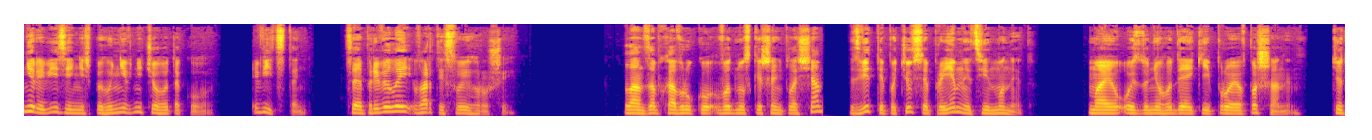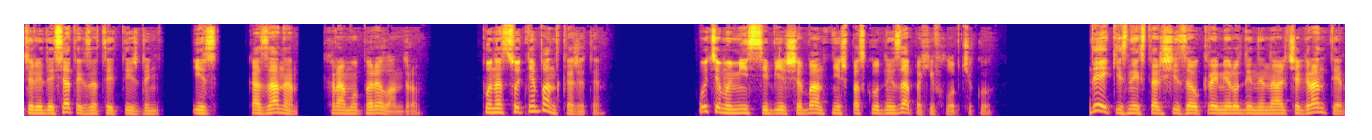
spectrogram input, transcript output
Ні ревізії, ні шпигунів, нічого такого. Відстань. Це привілей вартий своїх грошей. Лан запхав руку в одну з кишень плаща, звідти почувся приємний цвін монет. Маю ось до нього деякий прояв пошани чотири десятих за цей тиждень із казана храму Переландро. Понад сотня банд, кажете. У цьому місці більше банд, ніж паскудних запахів, хлопчику. Деякі з них старші за окремі родини на Альчегранти,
